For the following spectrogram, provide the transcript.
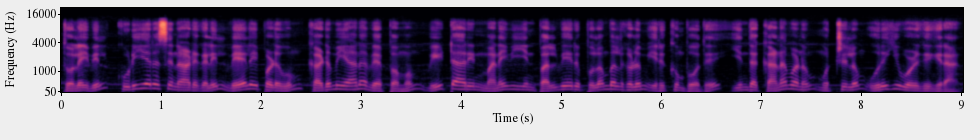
தொலைவில் குடியரசு நாடுகளில் வேலைப்படவும் கடுமையான வெப்பமும் வீட்டாரின் மனைவியின் பல்வேறு புலம்பல்களும் இருக்கும்போது இந்த கணவனும் முற்றிலும் உருகி ஒழுகுகிறான்.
